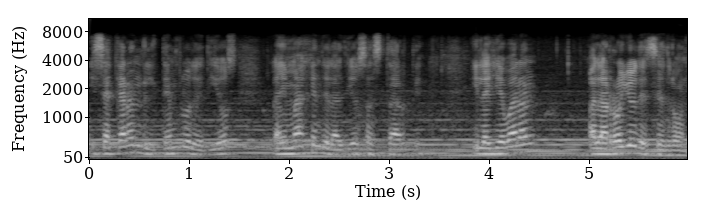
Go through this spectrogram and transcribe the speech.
y sacaran del templo de Dios la imagen de la diosa Astarte y la llevaran al arroyo de Cedrón,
